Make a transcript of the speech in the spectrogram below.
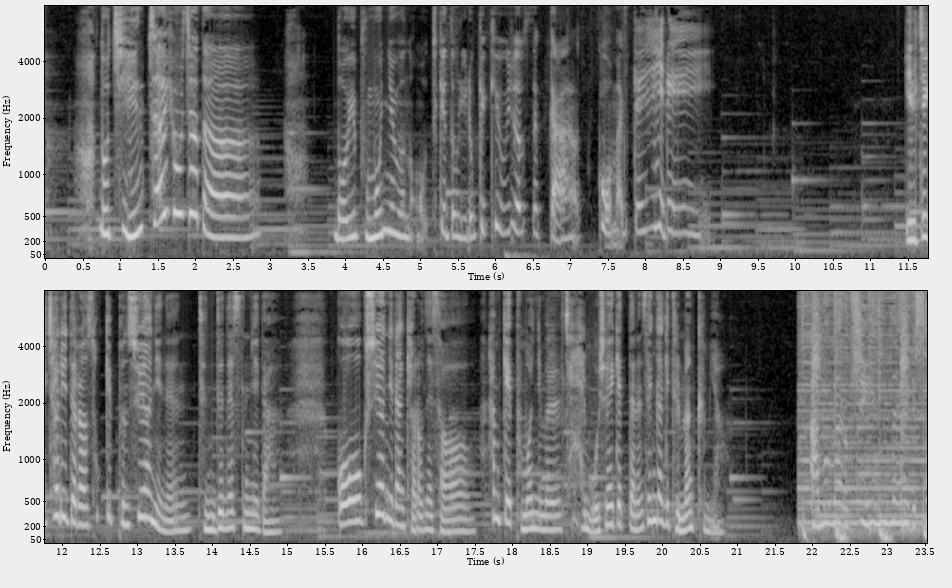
너 진짜 효자다. 너희 부모님은 어떻게 널 이렇게 키우셨을까? 고맙게 시리. 일찍 철이 들어 속 깊은 수연이는 든든했습니다. 꼭 수연이랑 결혼해서 함께 부모님을 잘 모셔야겠다는 생각이 들 만큼이요. 아무 말 없이 내게서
